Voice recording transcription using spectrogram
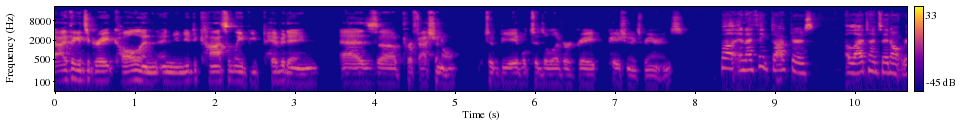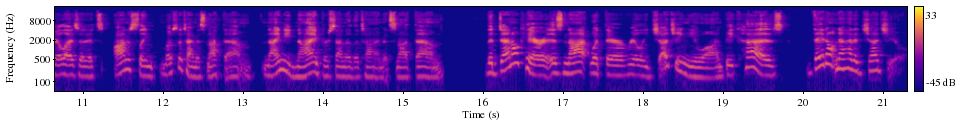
I think it's a great call, and, and you need to constantly be pivoting as a professional to be able to deliver great patient experience. Well, and I think doctors, a lot of times they don't realize that it's honestly, most of the time, it's not them. 99% of the time, it's not them the dental care is not what they're really judging you on because they don't know how to judge you,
